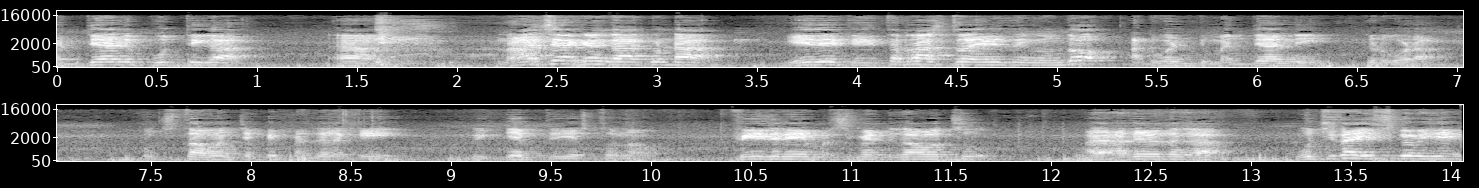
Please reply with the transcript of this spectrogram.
మద్యాన్ని పూర్తిగా నాసిరకం నాశనకం కాకుండా ఏదైతే ఇతర రాష్ట్రాలు ఏ విధంగా ఉందో అటువంటి మద్యాన్ని ఇక్కడ కూడా ఉంచుతామని చెప్పి ప్రజలకి విజ్ఞప్తి చేస్తున్నాం. ఫీజు రియంబర్స్మెంట్ కావచ్చు. అదేవిధంగా ఉచిత ఇసుక విజయ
